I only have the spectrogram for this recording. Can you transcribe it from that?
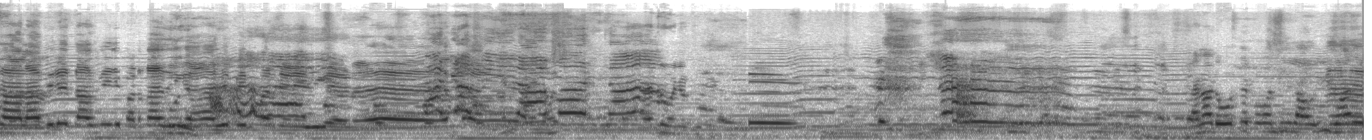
ਸਾਲ ਆ ਵੀਰੇ 10ਵੀਂ ਚ ਪੜਦਾ ਸੀਗਾ ਇਹ ਪੇਪਰ ਦੇਣੇ ਸੀ ਹੁਣ। ਰਾਜਾ ਵੀਰਾ ਮੋੜਾ ਕਹਿਣਾ ਡੋਰ ਤੇ ਪਾਬੰਦੀ ਲਾਓ ਜੀ ਸਾਰੇ।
